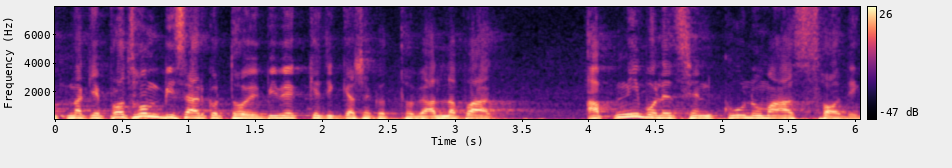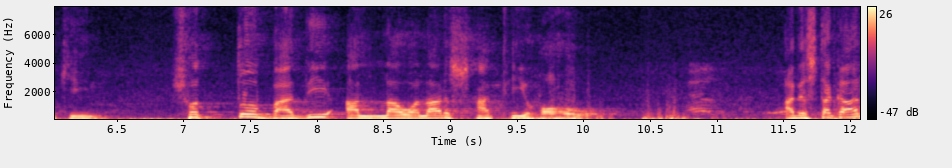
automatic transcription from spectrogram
আপনাকে প্রথম বিচার করতে হবে, বিবেককে জিজ্ঞাসা করতে হবে, আল্লাহ পাক আপনি বলেছেন কোন মা সদেকিন সত্যবাদী আল্লাহওয়ালার সাথী হও। আদেশটা কার?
